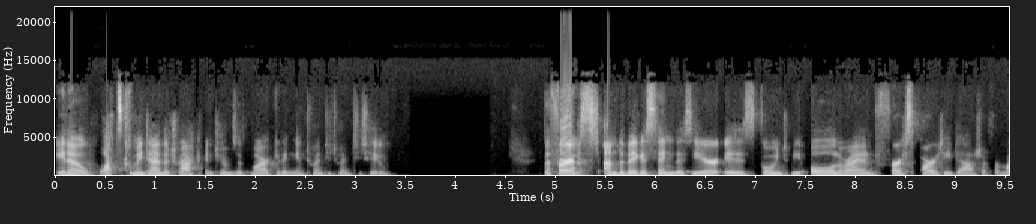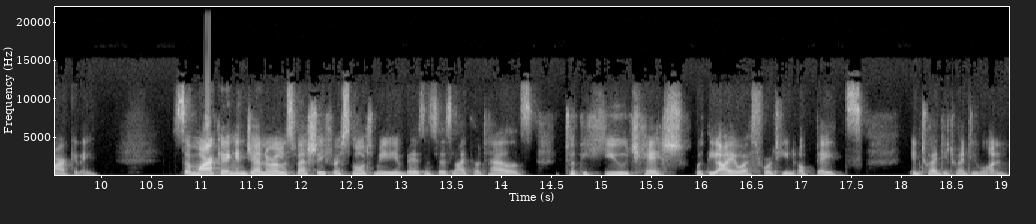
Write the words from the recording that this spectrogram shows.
you know, what's coming down the track in terms of marketing in 2022? The first and the biggest thing this year is going to be all around first party data for marketing. So, marketing in general, especially for small to medium businesses like hotels, took a huge hit with the iOS 14 updates in 2021.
